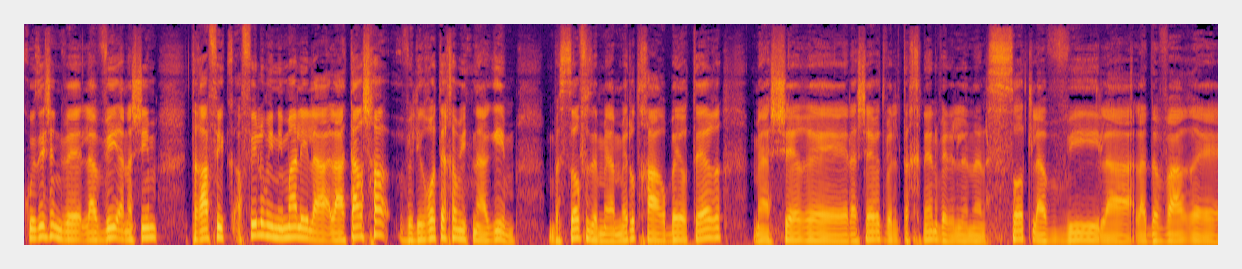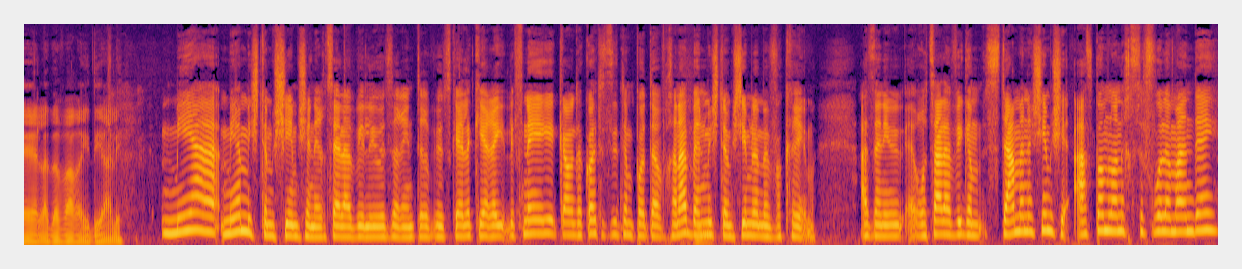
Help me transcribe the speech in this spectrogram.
acquisition ולהביא אנשים, traffic אפילו מינימלי לאתר שלך ולראות איך הם מתנהגים. בסוף זה מלמד אותך הרבה יותר מאשר uh, לשבת ולתכנן ולנסות להביא לדבר, uh, לדבר האידיאלי. מי, ה, מי המשתמשים שנרצה להביא ל user interviews כאלה? כי הרי לפני כמה דקות עשיתם פה את ההבחנה בין משתמשים למבקרים. אז אני רוצה להביא גם סתם אנשים שאף פעם לא נחשפו למאנדיי?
